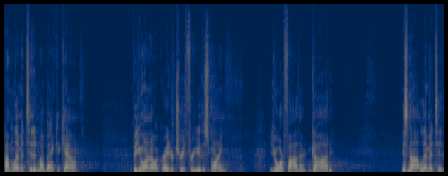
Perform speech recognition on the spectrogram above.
I'm limited in my bank account. But you want to know a greater truth for you this morning? Your Father, God, is not limited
